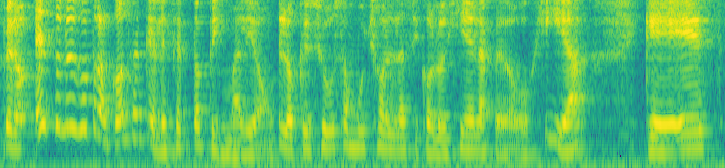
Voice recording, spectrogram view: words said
Pero no es otra cosa que el efecto Pigmalión, lo que se usa mucho en la psicología y en la pedagogía, que es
